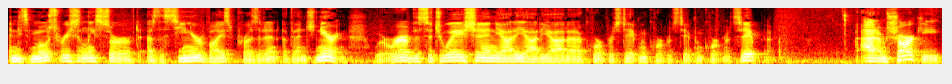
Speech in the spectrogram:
and he's most recently served as the senior vice president of engineering. We're aware of the situation, yada, yada, yada, corporate statement, corporate statement, corporate statement. Adam Sharkey,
